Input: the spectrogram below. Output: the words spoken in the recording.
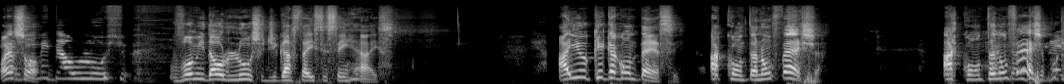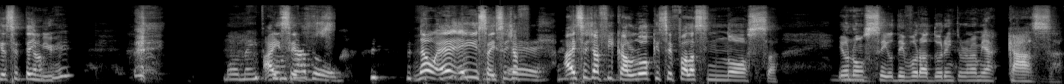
Olha eu só. Vou me dar o luxo. Vou me dar o luxo de gastar esses 100 reais. Aí o que que acontece? A conta não fecha. A conta não fecha, porque você tem mil. Momento aí contador. Você... Não, é, é, isso. Aí você, já, é. aí você já fica louco e você fala assim, nossa, eu não sei, o devorador entrou na minha casa.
